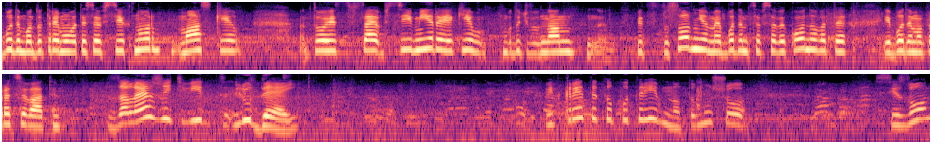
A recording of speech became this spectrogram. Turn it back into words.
будемо дотримуватися всіх норм, маски, тобто все, всі міри, які будуть нам підстосовні, ми будемо це все виконувати і будемо працювати. залежить від людей. Відкрити то потрібно, тому що сезон,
